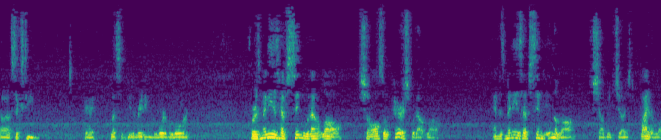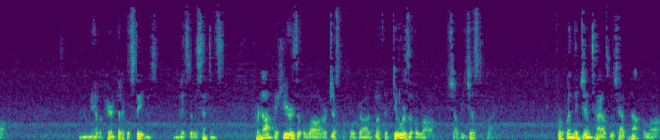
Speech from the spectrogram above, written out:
uh, 16. Okay, blessed be the reading of the word of the Lord. For as many as have sinned without law shall also perish without law, and as many as have sinned in the law shall be judged by the law. And then we have a parenthetical statement in the midst of a sentence. For not the hearers of the law are just before God, but the doers of the law shall be justified. For when the Gentiles which have not the law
